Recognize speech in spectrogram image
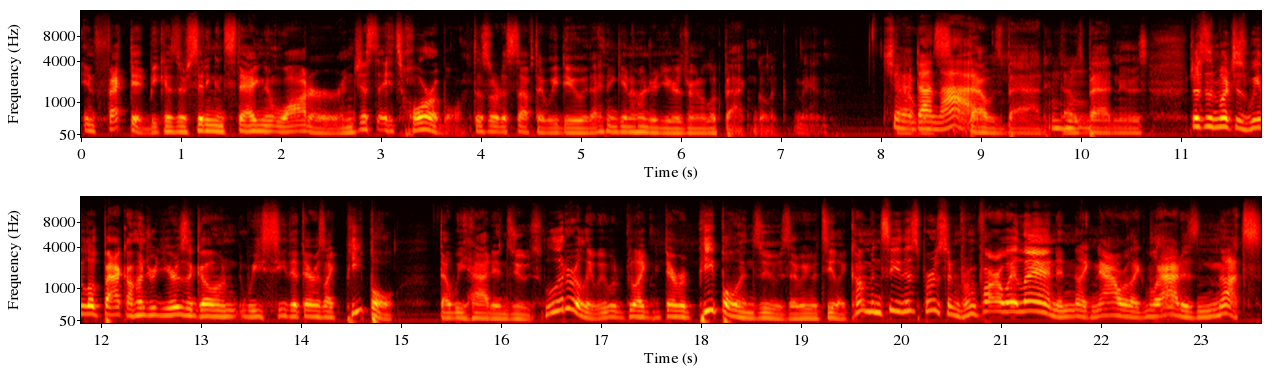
infected because they're sitting in stagnant water and just it's horrible the sort of stuff that we do. I think in a hundred years we're gonna look back and go like, man, should have done was- that That was bad. That was Mhm. bad news. Just as much as we look back a hundred years ago and we see that there was like people that we had in zoos. Literally, we would be like there were people in zoos that we would see like come and see this person from faraway land, and like now we're like well, that is nuts.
